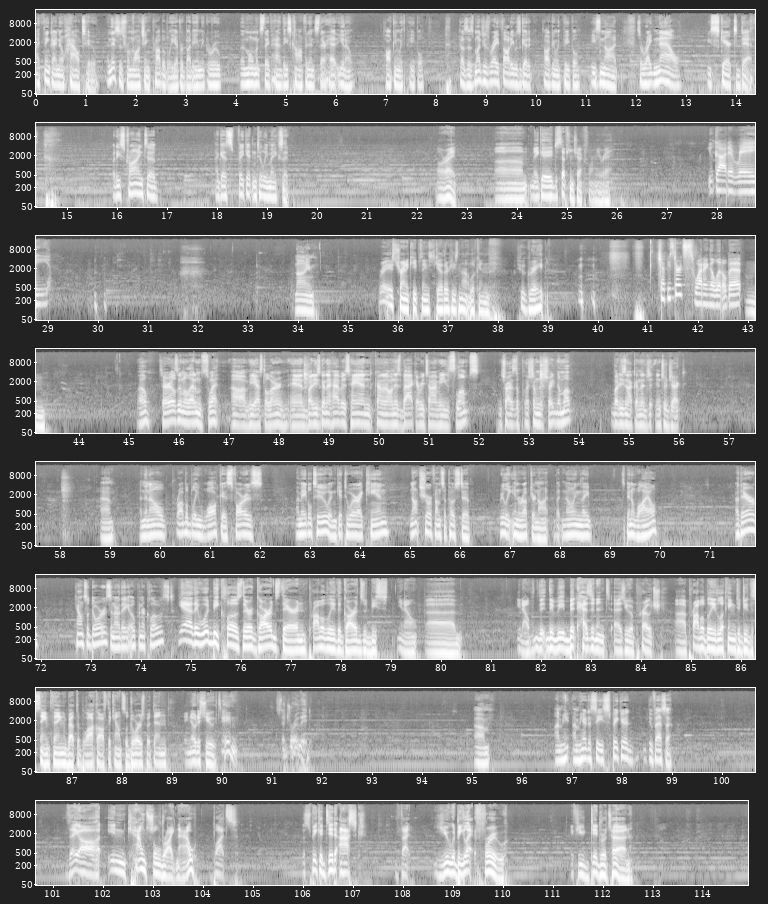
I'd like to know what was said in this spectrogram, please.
I think I know how to. And this is from watching probably everybody in the group. The moments they've had these confidence, their head, you know, talking with people. Because as much as Ray thought he was good at talking with people, he's not. So right now, he's scared to death. but he's trying to, I guess, fake it until he makes it. All right. Um, make a deception check for me, Ray. You got it, Ray. Nine. Ray is trying to keep things together. He's not looking too great. Cheppy starts sweating a little bit. Well, Teriel's gonna let him sweat. Um, he has to learn, and but he's gonna have his hand kind of on his back every time he slumps and tries to push him to straighten him up. But he's not gonna j- interject. Um, and then I'll probably walk as far as I'm able to and get to where I can. Not sure if I'm supposed to really interrupt or not, but knowing they, it's been a while. Are there council doors and are they open or closed? Yeah, they would be closed. There are guards there, and probably the guards would be, you know, uh, you know, they'd be a bit hesitant as you approach. Uh, probably looking to do the same thing about to block off the council doors, but then they notice you. It's him. It's the druid. Um, I'm he- I'm here to see Speaker Duvessa. They are in council right now, but the speaker did ask that you would be let through if you did return.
